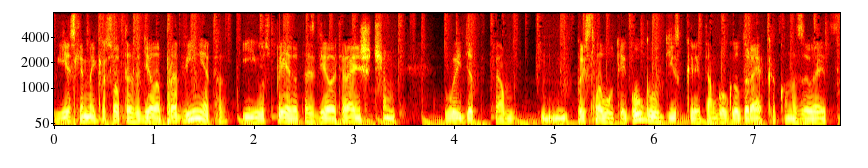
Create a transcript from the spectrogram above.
если Microsoft это дело продвинет и успеет это сделать раньше, чем выйдет там пресловутый Google диск или там Google Drive, как он называется.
